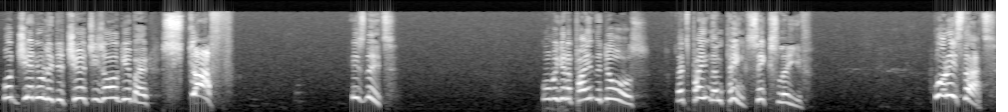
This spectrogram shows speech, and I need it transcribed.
What generally do churches argue about? Stuff! Isn't it? What are we going to paint the doors? Let's paint them pink, six leave. What is that?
